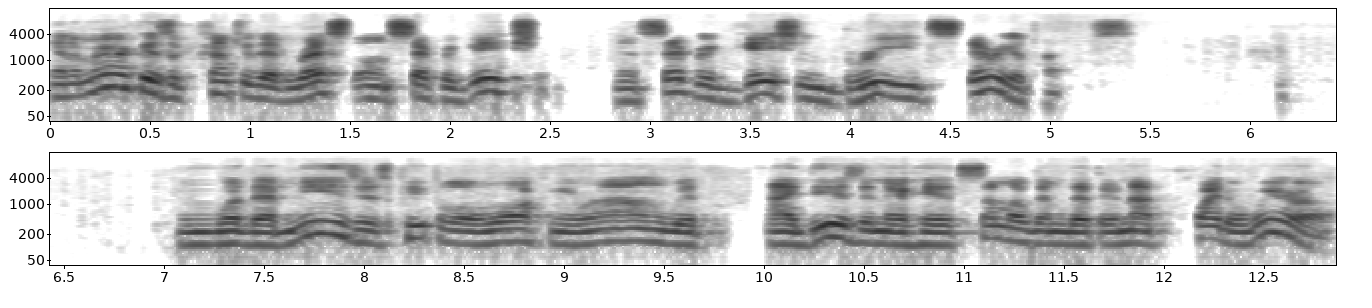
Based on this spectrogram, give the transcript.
And America is a country that rests on segregation, and segregation breeds stereotypes. And what that means is people are walking around with ideas in their heads, some of them that they're not quite aware of,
